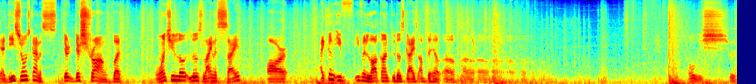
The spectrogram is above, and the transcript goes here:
yeah, these drones kind of they're they're strong, but once you lo lose line of sight or I couldn't ev even lock onto those guys up the hill. Oh, oh, oh, oh, oh, oh. Holy shoot.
